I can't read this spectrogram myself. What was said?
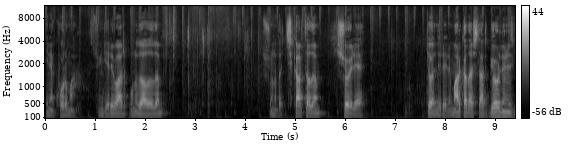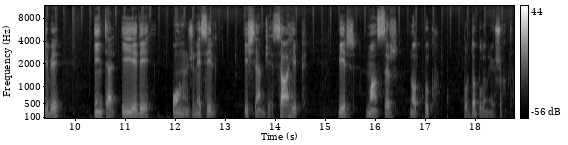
yine koruma süngeri var. Bunu da alalım. Şunu da çıkartalım. Şöyle döndürelim arkadaşlar. Gördüğünüz gibi Intel i7 10. nesil işlemciye sahip bir Monster Notebook burada bulunuyor şu anda.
